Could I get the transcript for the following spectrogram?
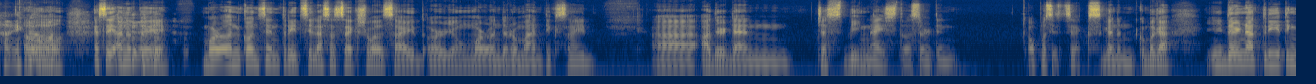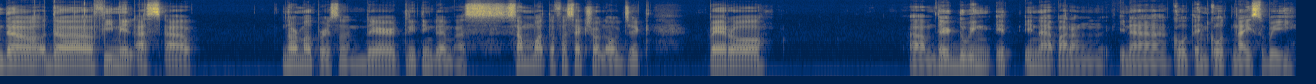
Oo. Kasi ano to eh, more on concentrate sila sa sexual side or yung more on the romantic side uh, other than just being nice to a certain opposite sex. Ganun. Kumbaga, they're not treating the the female as a normal person. They're treating them as somewhat of a sexual object. Pero um, they're doing it in a parang in a quote and quote nice way.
